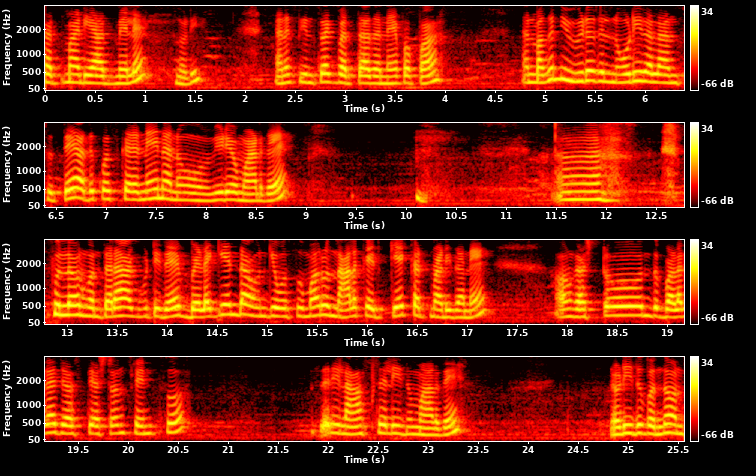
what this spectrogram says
ಕಟ್ ಮಾಡಿ ಆದಮೇಲೆ, ನೋಡಿ, ನನಗೆ ತಿನ್ಸೋಕ್ಕೆ ಬರ್ತಾ ಇದ್ದಾನೆ ಪಾಪ. ನನ್ನ ಮಗನ ನೀವು ವೀಡಿಯೋದಲ್ಲಿ ನೋಡಿರಲ್ಲ ಅನಿಸುತ್ತೆ. ಅದಕ್ಕೋಸ್ಕರನೇ ನಾನು ವೀಡಿಯೋ ಮಾಡಿದೆ. ಫುಲ್ ಅವ್ನಿಗೊಂಥರ ಆಗಿಬಿಟ್ಟಿದೆ. ಬೆಳಗ್ಗೆಯಿಂದ ಅವನಿಗೆ ಒಂದು ಸುಮಾರು ಒಂದು ನಾಲ್ಕೈದು ಕೇಕ್ ಕಟ್ ಮಾಡಿದ್ದಾನೆ. ಅವ್ನಿಗೆ ಅಷ್ಟೊಂದು ಬಳಗ ಜಾಸ್ತಿ, ಅಷ್ಟೊಂದು ಫ್ರೆಂಡ್ಸು ಸರಿ ಲಾಸ್ಟಲ್ಲಿ ಇದು ಮಾಡಿದೆ. ನೋಡಿ, ಇದು ಬಂದು ಅವ್ನ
